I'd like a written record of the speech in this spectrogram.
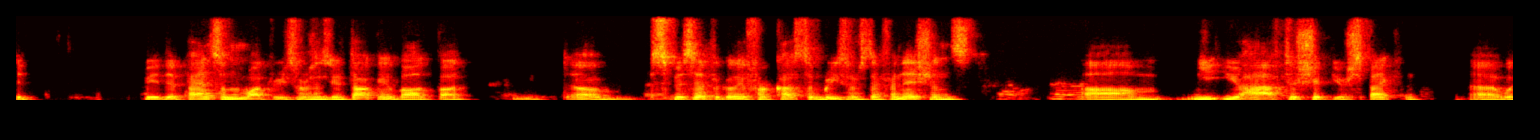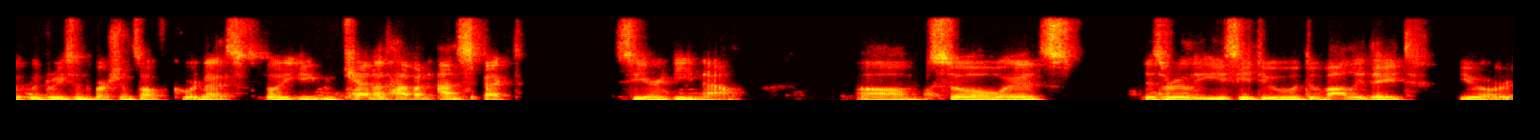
it, it, depends on what resources you're talking about, but um, specifically for custom resource definitions, um, you, you, have to ship your spec uh, with, with, recent versions of Kubernetes. So you cannot have an unspec CRD now. Um, so it's it's really easy to to validate your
